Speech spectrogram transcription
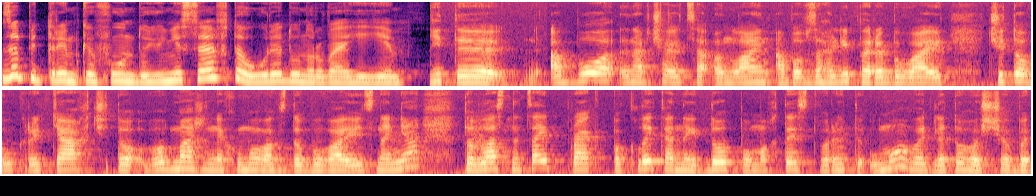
за підтримки фонду ЮНІСЕФ та уряду Норвегії. Діти або навчаються онлайн, або взагалі перебувають чи то в укриттях, чи то в обмежених умовах здобувають знання. То власне цей проект покликаний допомогти створити умови для того, щоб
